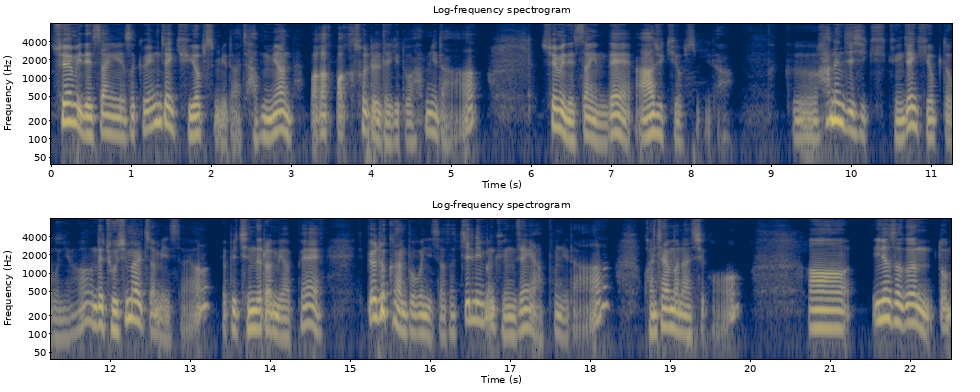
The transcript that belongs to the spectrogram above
수염이 내 쌍이어서 굉장히 귀엽습니다. 잡으면 빠각빠각 소리를 내기도 합니다. 수염이 내 쌍인데 아주 귀엽습니다. 그, 하는 짓이 귀- 굉장히 귀엽더군요. 근데 조심할 점이 있어요. 옆에 지느러미 옆에 뾰족한 부분이 있어서 찔리면 굉장히 아픕니다. 관찰만 하시고, 어, 이 녀석은 또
